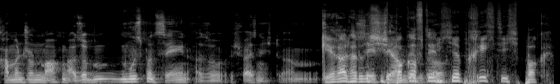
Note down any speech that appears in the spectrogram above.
kann man schon machen. Also muss man sehen. Also ich weiß nicht. Ähm, Gerald hat richtig Bock auf den. Ich habe richtig Bock.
